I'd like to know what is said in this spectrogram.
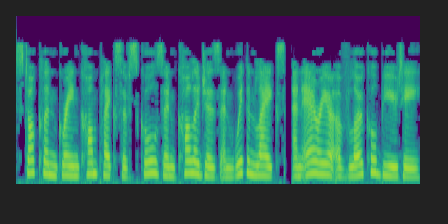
Stockland Green complex of schools and colleges and Witton Lakes, an area of local beauty.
